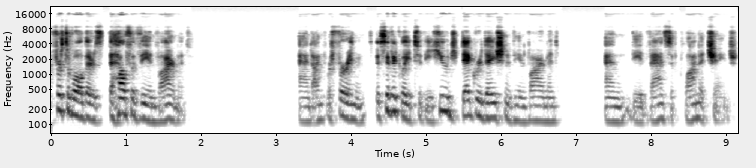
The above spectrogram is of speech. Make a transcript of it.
First of all, there's the health of the environment. And I'm referring specifically to the huge degradation of the environment and the advance of climate change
